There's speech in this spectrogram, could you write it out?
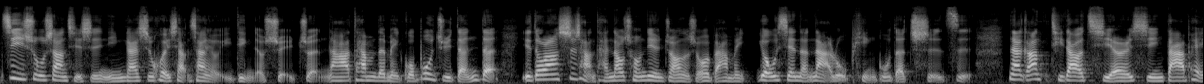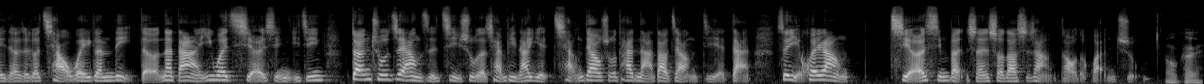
技术上其实你应该是会想象有一定的水准。然后他们的美国布局等等，也都让市场谈到充电桩的时候，会把他们优先的纳入评估的池子。那刚刚提到企鹅型搭配的这个乔威跟立德，那当然因为企鹅型已经端出这样子技术的产品，然后也强调说它。拿到这样接单，所以也会让企鹅型本身受到市场很高的关注。OK，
